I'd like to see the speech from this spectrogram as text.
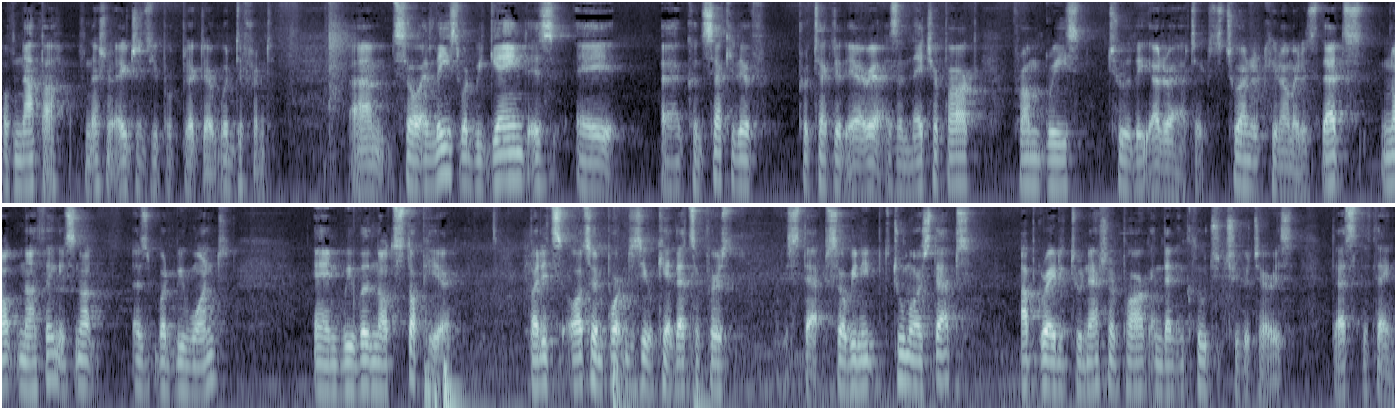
of NAPA, of National Agency for Protector, were different. Um, so at least what we gained is a, a consecutive protected area as a nature park from Greece to the Adriatic. It's 200 kilometers. That's not nothing. It's not as what we want, and we will not stop here. But it's also important to see. Okay, that's the first step. So we need two more steps: upgrade it to national park and then include tributaries. That's the thing,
